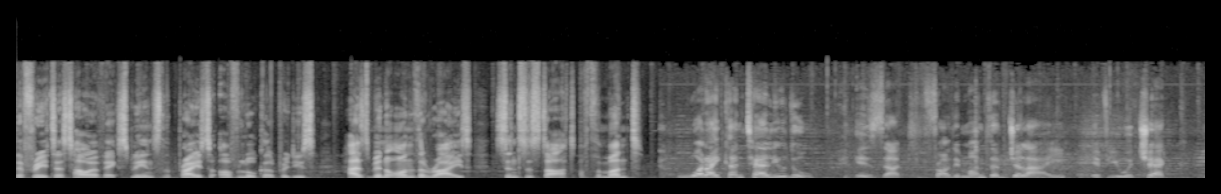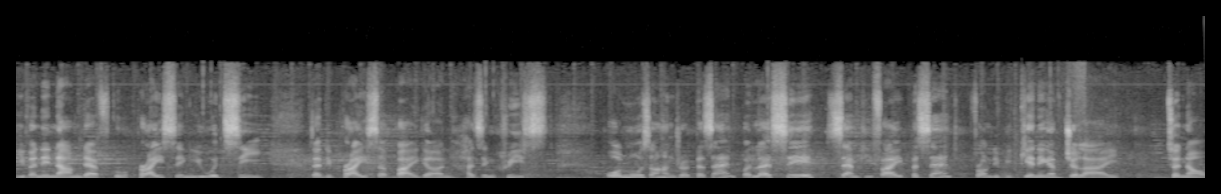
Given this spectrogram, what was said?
De Freitas, however, explains the price of local produce has been on the rise since the start of the month. What I can tell you though is that from the month of July, if you would check even in NAMDEVCO pricing, you would see that the price of baigan has increased almost 100%, but let's say 75% from the beginning of July to now.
